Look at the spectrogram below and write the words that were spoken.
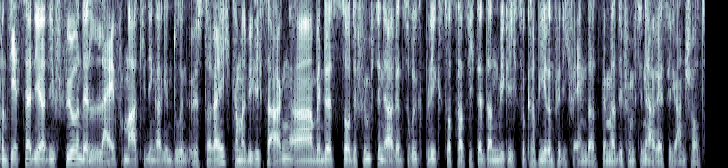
Und jetzt seid ihr ja die führende Live-Marketing-Agentur in Österreich, kann man wirklich sagen. Äh, wenn du jetzt so die 15 Jahre zurückblickst, was hat sich denn dann wirklich so gravierend für dich verändert, wenn man die 15 Jahre sich anschaut?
